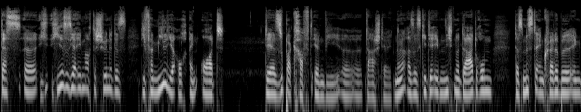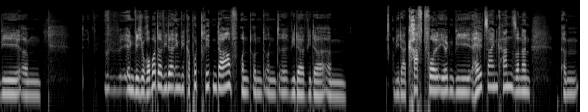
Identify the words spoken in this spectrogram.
das äh, hier ist es ja eben auch das Schöne, dass die Familie auch ein Ort der Superkraft irgendwie äh, darstellt. Ne? Also es geht ja eben nicht nur darum, dass Mr. Incredible irgendwie ähm, irgendwelche Roboter wieder irgendwie kaputt treten darf und und und äh, wieder wieder ähm, wieder kraftvoll irgendwie Held sein kann, sondern ähm,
